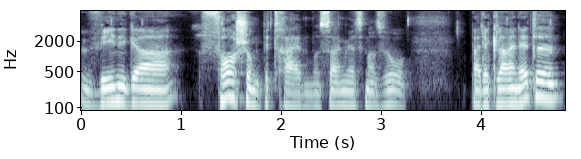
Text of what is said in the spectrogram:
weniger Forschung betreiben muss, sagen wir es mal so. Bei der Klarinette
